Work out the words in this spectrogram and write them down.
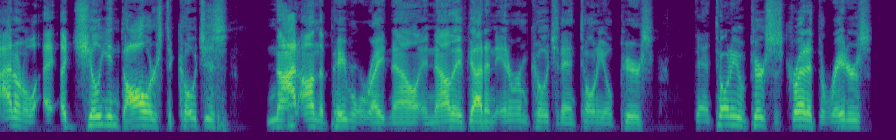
I don't know a, a jillion dollars to coaches not on the payroll right now, and now they've got an interim coach at Antonio Pierce. To Antonio Pierce's credit, the Raiders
